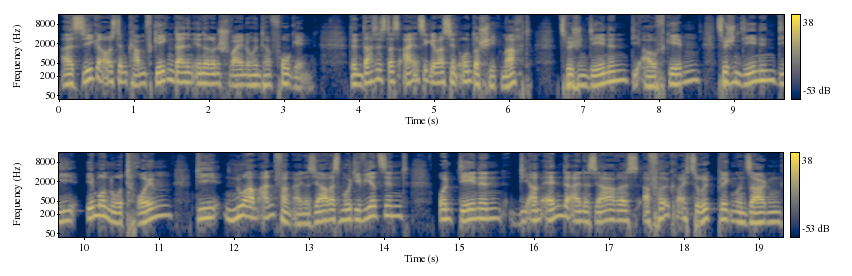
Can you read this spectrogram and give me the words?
als Sieger aus dem Kampf gegen deinen inneren Schweinehund hervorgehen. Denn das ist das Einzige, was den Unterschied macht zwischen denen, die aufgeben, zwischen denen, die immer nur träumen, die nur am Anfang eines Jahres motiviert sind und denen, die am Ende eines Jahres erfolgreich zurückblicken und sagen,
